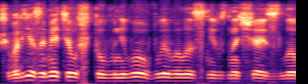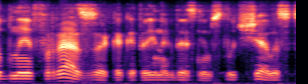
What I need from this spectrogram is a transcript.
Шевалье заметил, что у него вырвалась невзначай злобная фраза, как это иногда с ним случалось,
